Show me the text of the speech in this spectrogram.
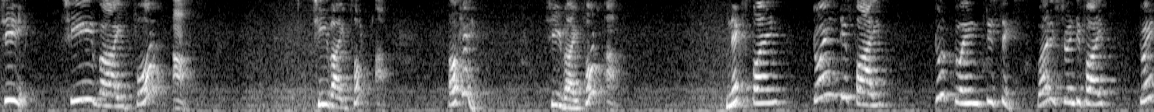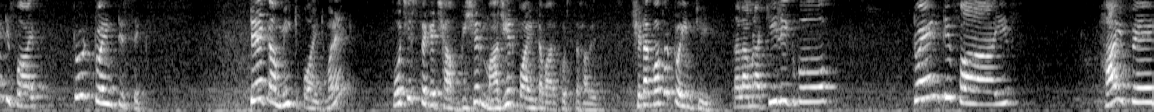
3. 3 by 4 up. 3 by 4 up. Okay. 3 by 4 up. Next point 25 to 26. where is 25? 25 to 26. Take a midpoint. মানে পঁচিশ থেকে ছাব্বিশের মাঝের পয়েন্টটা বার করতে হবে সেটা কত টোয়েন্টি তাহলে আমরা কি লিখব twenty five hyphen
